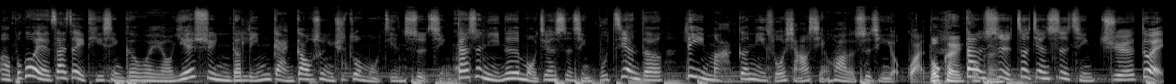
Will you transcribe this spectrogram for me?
呃，不过也在这里提醒各位哦，也许你的灵感告诉你去做某件事情，但是你那个某件事情不见得立马跟你所想要显化的事情有关。OK，但是这件事情绝对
